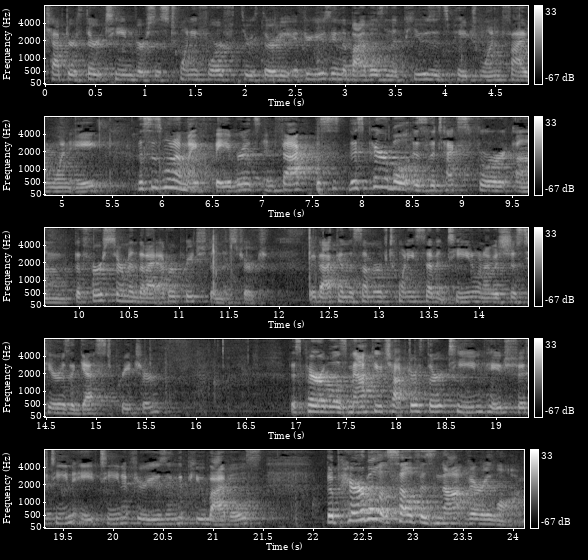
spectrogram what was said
chapter 13, verses 24 through 30. If you're using the Bibles in the pews, it's page 1518. This is one of my favorites. In fact, this, is, this parable is the text for um, the first sermon that I ever preached in this church, way back in the summer of 2017 when I was just here as a guest preacher. This parable is Matthew chapter 13, page 1518, if you're using the Pew Bibles. The parable itself is not very long.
